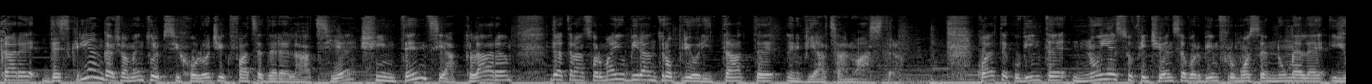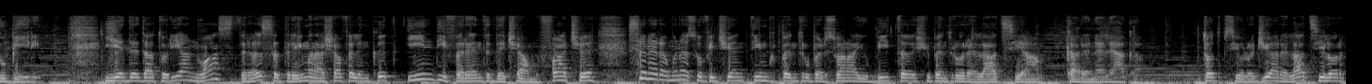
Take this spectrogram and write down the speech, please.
care descrie angajamentul psihologic față de relație și intenția clară de a transforma iubirea într-o prioritate în viața noastră. Cu alte cuvinte, nu e suficient să vorbim frumos în numele iubirii. E de datoria noastră să trăim în așa fel încât, indiferent de ce am face, să ne rămână suficient timp pentru persoana iubită și pentru relația care ne leagă tot psihologia relațiilor,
